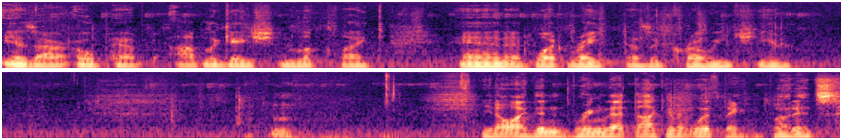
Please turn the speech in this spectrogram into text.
is our OPEB obligation look like, and at what rate does it grow each year? Hmm. You know, I didn't bring that document with me, but it's,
